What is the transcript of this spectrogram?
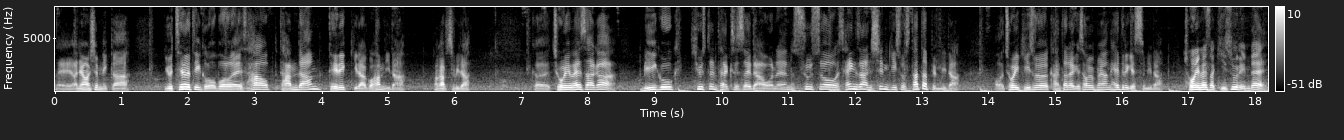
네, 안녕하십니까. 유틸리티 글로벌의 사업 담당 대릭이라고 합니다. 반갑습니다. 그 저희 회사가 미국 휴스턴 텍사스에 나오는 수소 생산 신기술 스타트업입니다. 어, 저희 기술 간단하게 설명해 드리겠습니다. 저희 회사 기술인데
